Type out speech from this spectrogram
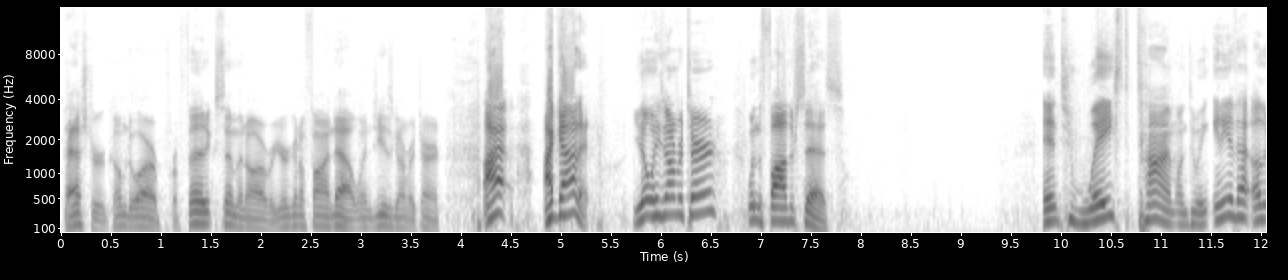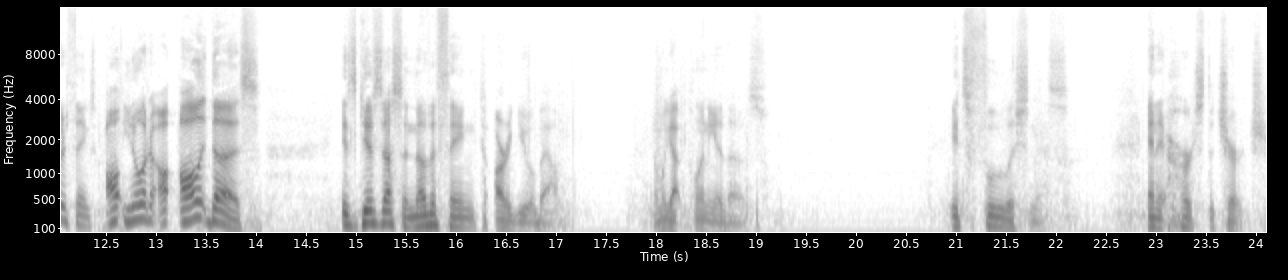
Pastor, come to our prophetic seminar where you're going to find out when Jesus is going to return. I, I got it. You know when he's going to return? When the Father says. And to waste time on doing any of that other things, all, you know what? All, all it does is gives us another thing to argue about. And we got plenty of those. It's foolishness. And it hurts the church.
